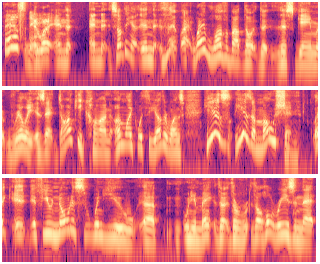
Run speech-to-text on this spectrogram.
Fascinating. And what and the, and something and th- what I love about the, the, this game really is that Donkey Kong, unlike with the other ones, he has he has emotion. Like if you notice when you uh, when you make the, the the whole reason that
